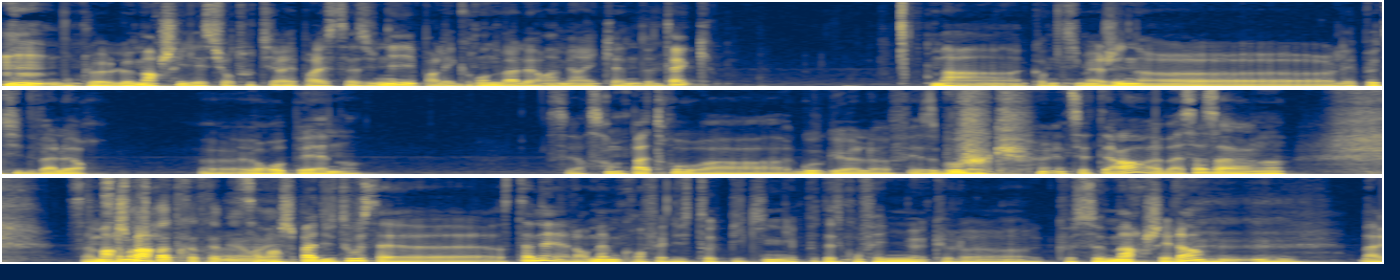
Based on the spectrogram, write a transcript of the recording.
Donc le, marché, il est surtout tiré par les États-Unis et par les grandes valeurs américaines de tech. Bah, comme tu imagines, les petites valeurs européennes ça ressemble pas trop à Google, Facebook, etc. Et bah ça, ça, ça marche, pas. très, très bien, ça marche pas du tout cette année. Alors même quand on fait du stock picking, et peut-être qu'on fait mieux que, le, que ce marché-là, mhm, mhm. bah,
